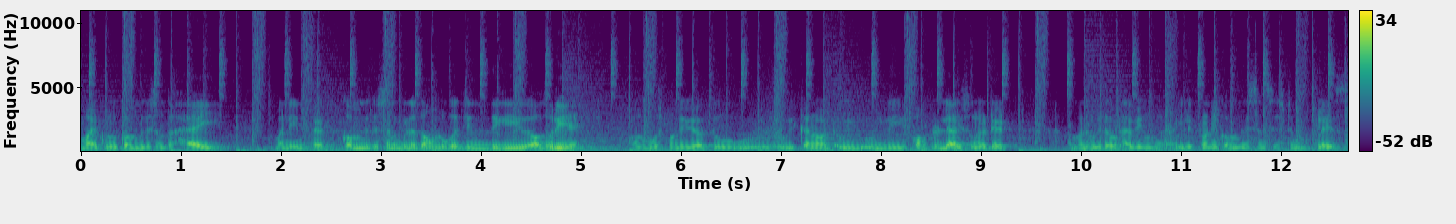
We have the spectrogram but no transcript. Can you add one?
micro communication तो है ही। मैंने इनफैक्ट कम्युनिकेशन के बिना तो हम लोग का ज़िंदगी अधूरी है ऑलमोस्ट मैंने यू हैव टू वी कैनॉट वी विल बी कम्प्लीटली आइसोलेटेड मैंने विदाउट हैविंग इलेक्ट्रॉनिक कम्युनिकेशन सिस्टम इन प्लेस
